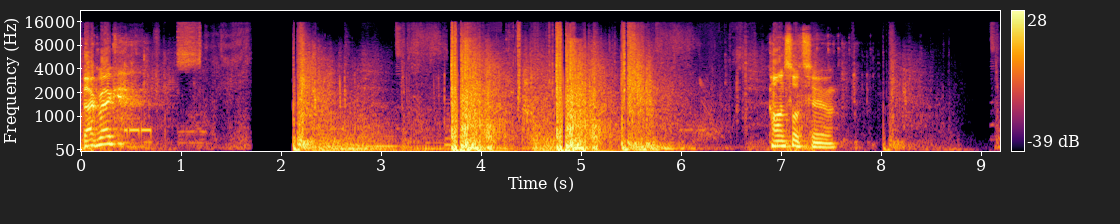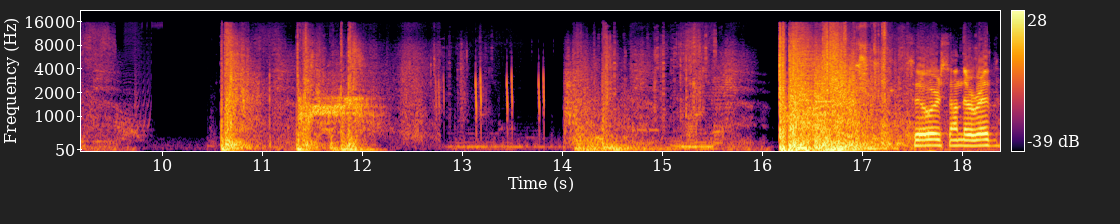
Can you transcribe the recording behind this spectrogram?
Back, back. Console 2. Sewers under red.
